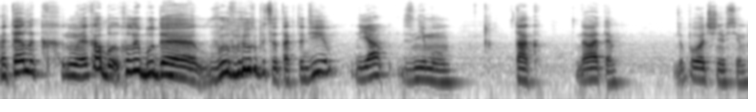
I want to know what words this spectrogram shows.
метелик. Ну, яка коли буде вилупиться, так тоді я зніму. Так, давайте. До побачення всім.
